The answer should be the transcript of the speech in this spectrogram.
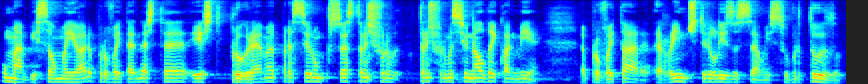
uma ambição maior aproveitando esta, este programa para ser um processo transformacional da economia. Aproveitar a reindustrialização e, sobretudo,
